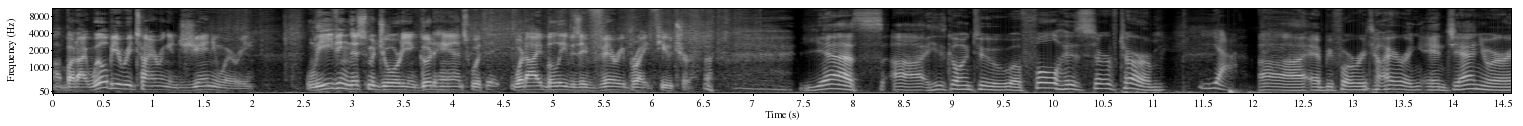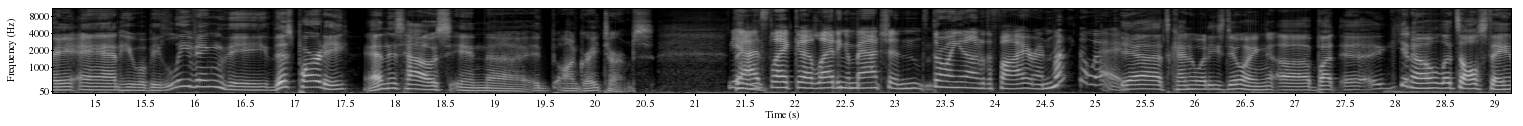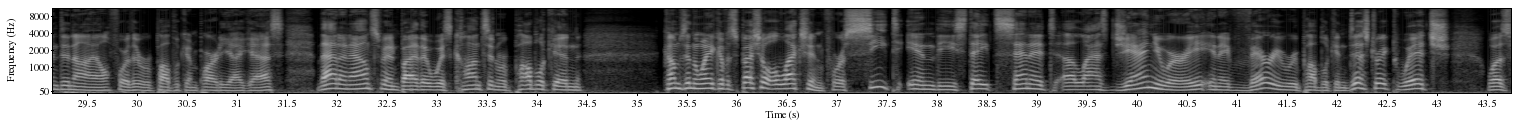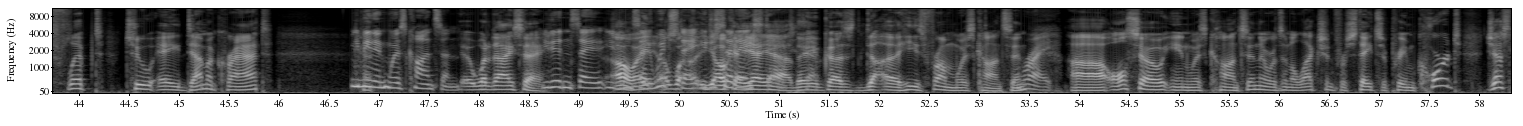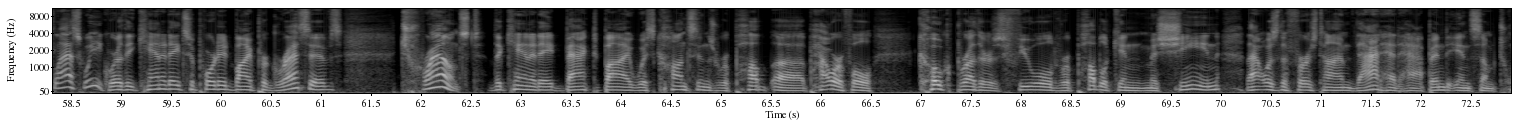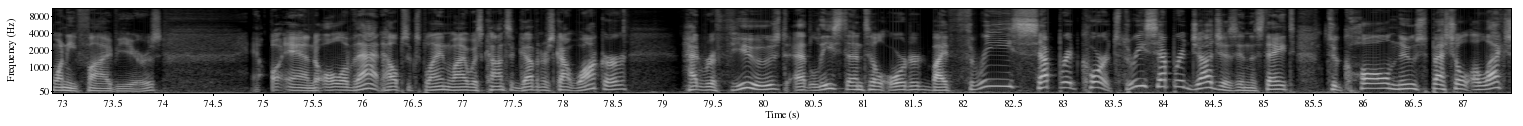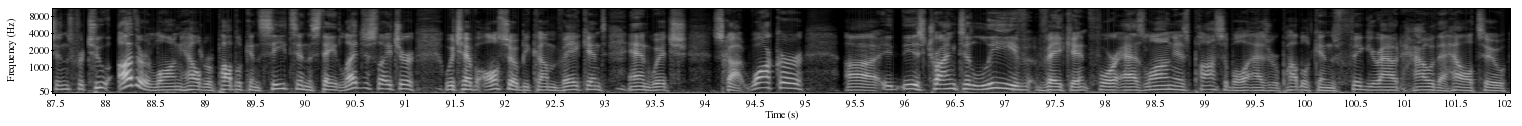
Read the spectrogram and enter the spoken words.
Uh, but I will be retiring in January, leaving this majority in good hands with what I believe is a very bright future. Yes, uh, he's going to uh, full his served term Yeah. uh, and before retiring in January, and he will be leaving the this party and this house in uh, on great terms. Yeah, it's like uh, lighting a match and throwing it onto the fire and running away. Yeah, that's kind of what he's doing. Uh, but, uh, you know, let's all stay in denial for the Republican Party, I guess. That announcement by the Wisconsin Republican comes in the wake of a special election for a seat in the state Senate uh, last January in a very Republican district, which was flipped to a Democrat. You mean in Wisconsin? Uh, what did I say? You didn't say you didn't Oh, say which uh, state. You just okay, said a yeah, state. yeah, they, because uh, he's from Wisconsin, Right. Uh, also in Wisconsin, there was an election for state supreme court just last week, where the candidate supported by progressives trounced the candidate backed by Wisconsin's repub- uh, powerful. Koch brothers fueled Republican machine. That was the first time that had happened in some 25 years. And all of that helps explain why Wisconsin Governor Scott Walker had refused, at least until ordered by three separate courts, three separate judges in the state, to call new special elections for two other long held Republican seats in the state legislature, which have also become vacant and which Scott Walker uh, is trying to leave vacant for as long as possible as Republicans figure out how the hell to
